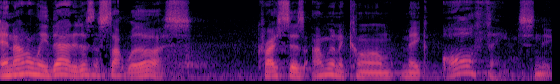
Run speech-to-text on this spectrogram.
And not only that, it doesn't stop with us. Christ says, I'm going to come make all things new.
